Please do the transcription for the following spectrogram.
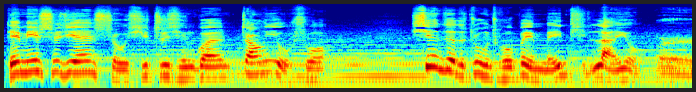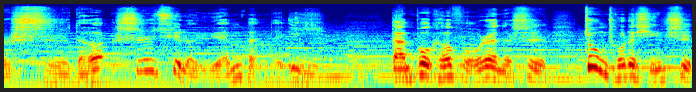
点名时间首席执行官张佑说：“现在的众筹被媒体滥用，而使得失去了原本的意义。但不可否认的是，众筹的形式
